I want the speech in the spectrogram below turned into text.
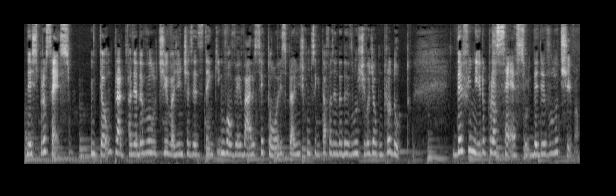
nesse processo. Então, para fazer a devolutiva, a gente às vezes tem que envolver vários setores para a gente conseguir estar tá fazendo a devolutiva de algum produto. Definir o processo de devolutiva.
